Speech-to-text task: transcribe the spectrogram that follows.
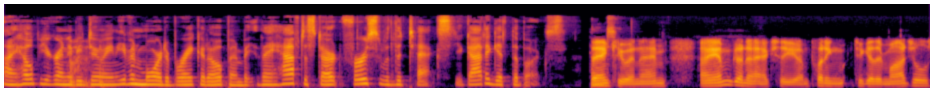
I hope you're going to be doing even more to break it open, but they have to start first with the text. You got to get the books. Thank you, and I'm I am going to actually I'm putting together modules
